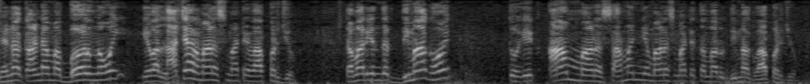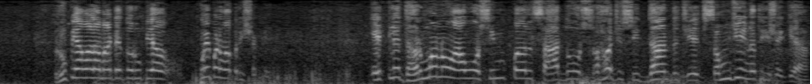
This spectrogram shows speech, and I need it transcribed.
જેના કાંડામાં બળ ન હોય, એવા લાચાર માણસ માટે વાપરજો. તમારી અંદર દિમાગ હોય તો એક આમ માણસ, સામાન્ય માણસ માટે તમારું દિમાગ વાપરજો. રૂપિયાવાળા માટે તો રૂપિયા કોઈ પણ વાપરી શકે. એટલે ધર્મનો આવો સિમ્પલ, સાદો, સહજ સિદ્ધાંત જે સમજી નથી શક્યા,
